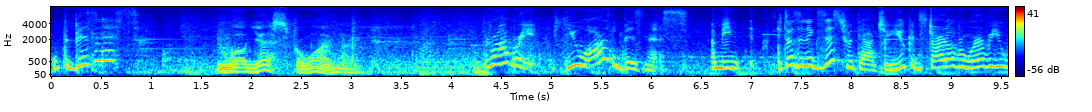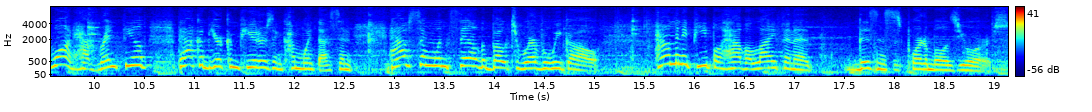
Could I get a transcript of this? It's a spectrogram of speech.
the business? Well, yes, for one. Robert, you are the business. I mean, it, it doesn't exist without you. You can start over wherever you want. Have Renfield pack up your computers and come with us. And have someone sail the boat to wherever we go. How many people have a life in a business as portable as yours?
